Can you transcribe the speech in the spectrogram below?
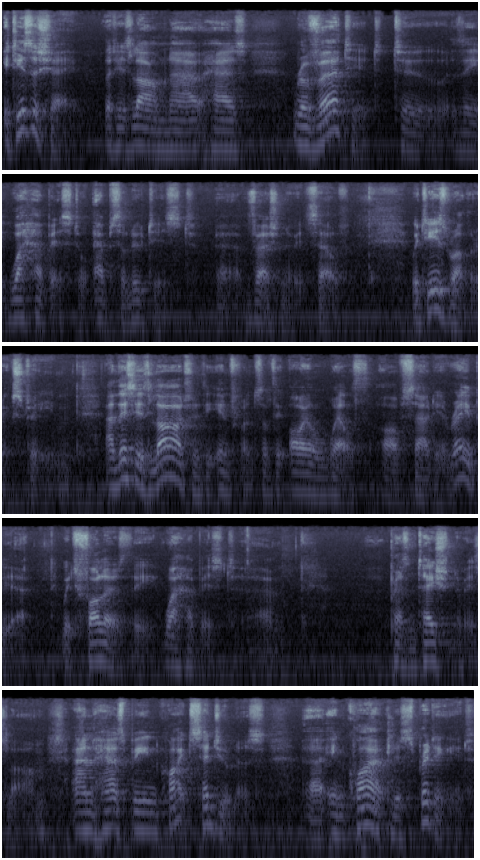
it is a shame that Islam now has reverted to the Wahhabist or absolutist uh, version of itself, which is rather extreme. And this is largely the influence of the oil wealth of Saudi Arabia, which follows the Wahhabist um, presentation of Islam and has been quite sedulous uh, in quietly spreading it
